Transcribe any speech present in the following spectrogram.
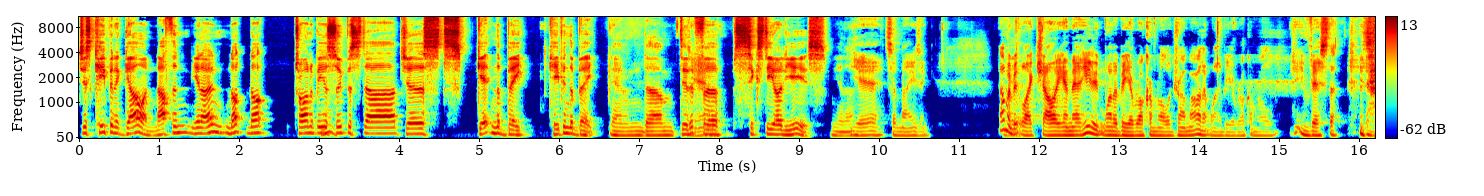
just keeping it going. Nothing, you know, not not trying to be a superstar, just getting the beat, keeping the beat, and um, did it Yeah. for sixty odd years. You know, yeah, it's amazing. I'm a bit like Charlie in that he didn't want to be a rock and roll drummer. I don't want to be a rock and roll investor. didn't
